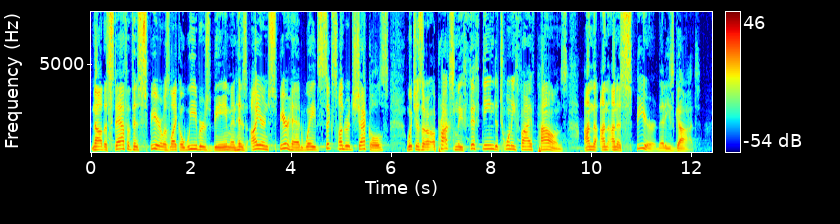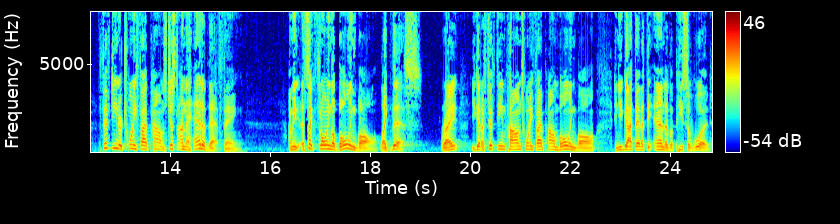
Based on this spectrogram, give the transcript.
Now the staff of his spear was like a weaver's beam, and his iron spearhead weighed 600 shekels, which is approximately 15 to 25 pounds on, the, on, on a spear that he's got. 15 or 25 pounds just on the head of that thing. I mean, that's like throwing a bowling ball like this, right? You get a 15 pound, 25 pound bowling ball, and you got that at the end of a piece of wood.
